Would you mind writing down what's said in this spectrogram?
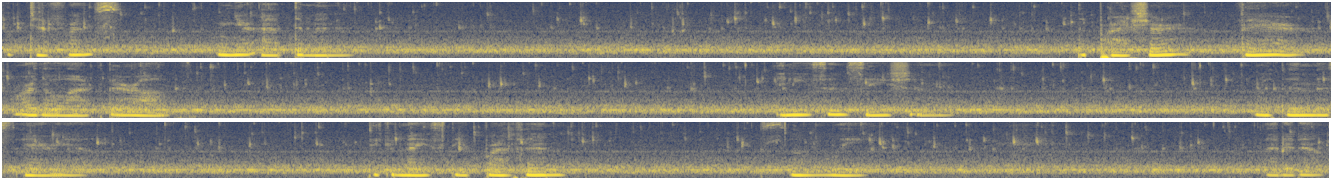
the difference in your abdomen, the pressure there or the lack thereof. Any sensation within this area. Take a nice deep breath in, slowly let it out.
